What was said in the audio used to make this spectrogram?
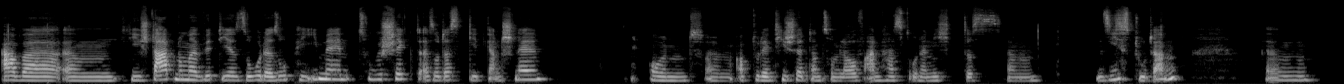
aber ähm, die Startnummer wird dir so oder so per E-Mail zugeschickt. Also das geht ganz schnell. Und ähm, ob du dein T-Shirt dann zum Lauf anhast oder nicht, das ähm, siehst du dann. Ähm,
